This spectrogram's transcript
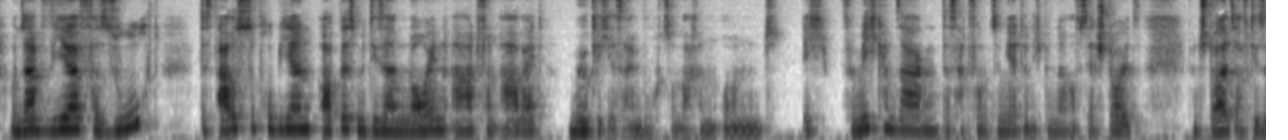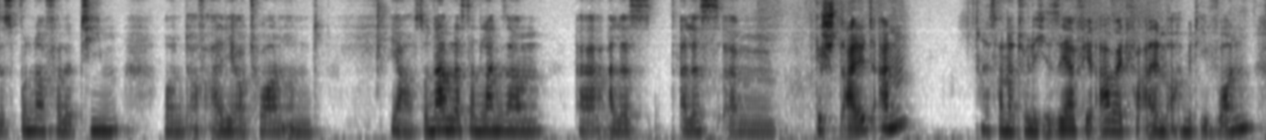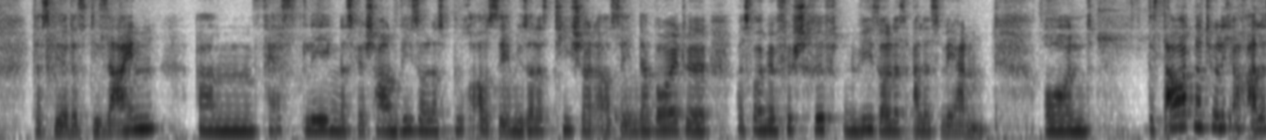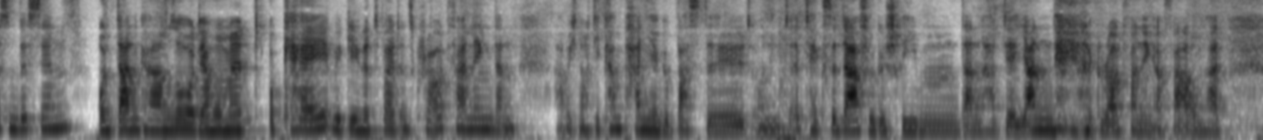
Und so haben wir versucht, das auszuprobieren, ob es mit dieser neuen Art von Arbeit möglich ist, ein Buch zu machen. Und ich für mich kann sagen, das hat funktioniert und ich bin darauf sehr stolz. Ich bin stolz auf dieses wundervolle Team und auf all die Autoren und ja, so nahm das dann langsam äh, alles, alles ähm, Gestalt an. Das war natürlich sehr viel Arbeit, vor allem auch mit Yvonne, dass wir das Design ähm, festlegen, dass wir schauen, wie soll das Buch aussehen, wie soll das T-Shirt aussehen, der Beutel, was wollen wir für Schriften, wie soll das alles werden. Und das dauert natürlich auch alles ein bisschen. Und dann kam so der Moment, okay, wir gehen jetzt bald ins Crowdfunding. Dann habe ich noch die Kampagne gebastelt und äh, Texte dafür geschrieben. Dann hat der Jan, der ja Crowdfunding-Erfahrung hat,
